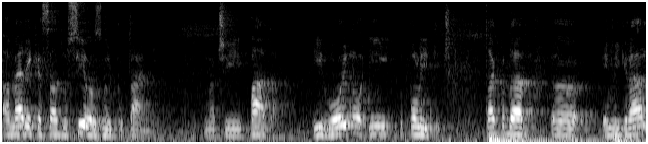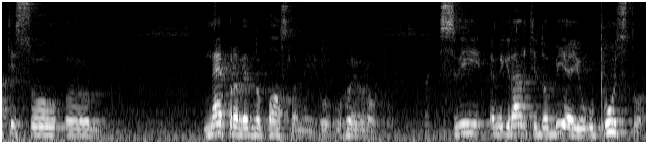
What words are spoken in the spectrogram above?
Amerika sad u silaznoj putanji, znači pada i vojno i politički. Tako da e, emigranti su e, nepravedno poslani u, u Evropu. Svi emigranti dobijaju uputstvo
